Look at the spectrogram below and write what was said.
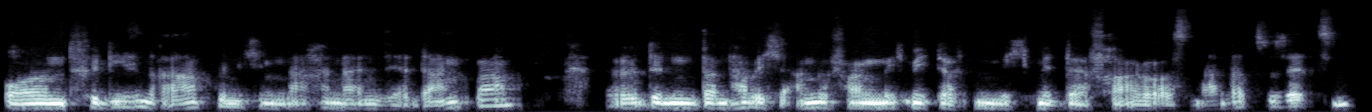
Und für diesen Rat bin ich im Nachhinein sehr dankbar, äh, denn dann habe ich angefangen, mich mit, der, mich mit der Frage auseinanderzusetzen.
